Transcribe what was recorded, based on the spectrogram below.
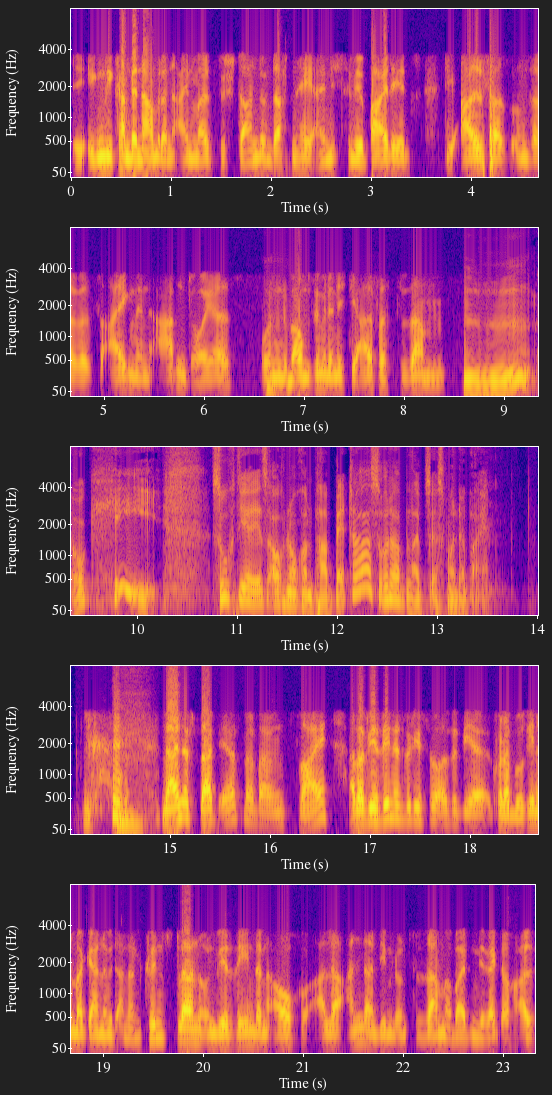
irgendwie kam der Name dann einmal zustande und dachten, hey, eigentlich sind wir beide jetzt die Alphas unseres eigenen Abenteuers und mhm. warum sind wir denn nicht die Alphas zusammen? Mhm, okay. Sucht ihr jetzt auch noch ein paar Betas oder bleibt's erstmal dabei? Nein, es bleibt erstmal bei uns zwei. Aber wir sehen es wirklich so, also wir kollaborieren immer gerne mit anderen Künstlern und wir sehen dann auch alle anderen, die mit uns zusammenarbeiten, direkt auch als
